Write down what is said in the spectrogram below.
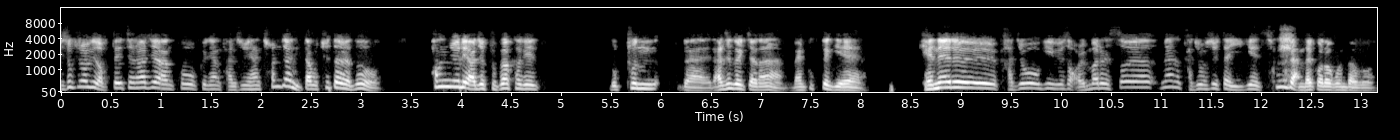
지속적인 업데이트를 하지 않고 그냥 단순히 한 천장 있다고 치더라도 확률이 아주 극악하게 높은 네, 낮은 거 있잖아. 맨 꼭대기에. 걔네를 가져오기 위해서 얼마를 써야만 가져올 수 있다. 이게 성립이 안 될 거라고 본다고.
